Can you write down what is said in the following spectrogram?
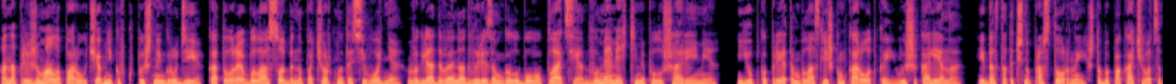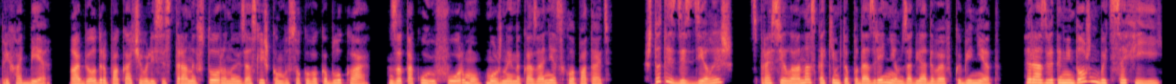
Она прижимала пару учебников к пышной груди, которая была особенно подчеркнута сегодня, выглядывая над вырезом голубого платья двумя мягкими полушариями. Юбка при этом была слишком короткой, выше колена, и достаточно просторной, чтобы покачиваться при ходьбе, а бедра покачивались из стороны в сторону из-за слишком высокого каблука. За такую форму можно и наказание схлопотать. «Что ты здесь делаешь?» — спросила она с каким-то подозрением, заглядывая в кабинет. Разве ты не должен быть Софией?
